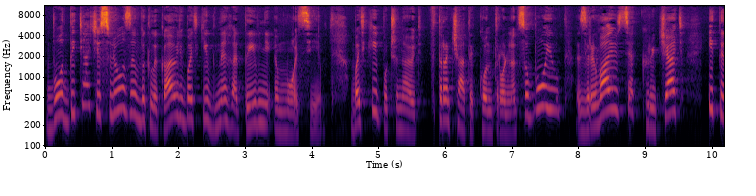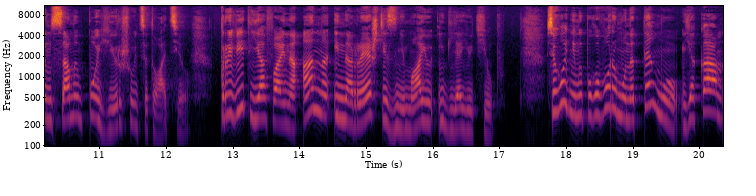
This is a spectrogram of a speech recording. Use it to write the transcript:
бо дитячі сльози викликають в батьків негативні емоції. Батьки починають втрачати контроль над собою, зриваються, кричать і тим самим погіршують ситуацію. Привіт, я файна Анна, і нарешті знімаю і для YouTube. Сьогодні ми поговоримо на тему, яка,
